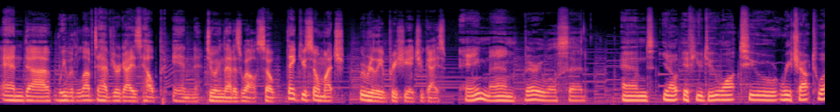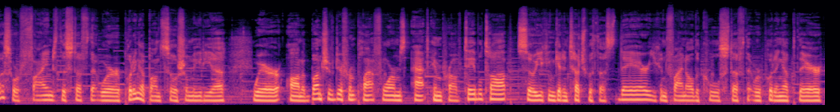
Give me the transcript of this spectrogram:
And uh, we would love to have your guys' help in doing that as well. So thank you so much. We really appreciate you guys. Amen. Very well said. And, you know, if you do want to reach out to us or find the stuff that we're putting up on social media, we're on a bunch of different platforms at Improv Tabletop. So you can get in touch with us there. You can find all the cool stuff that we're putting up there.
